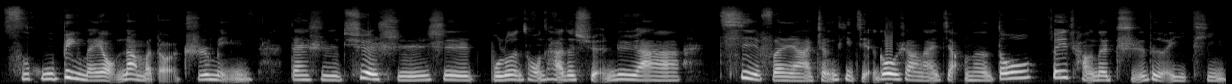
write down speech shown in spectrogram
似乎并没有那么的知名，但是确实是不论从它的旋律啊、气氛呀、整体结构上来讲呢，都非常的值得一听。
